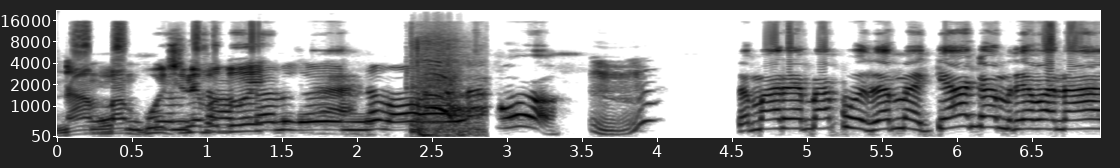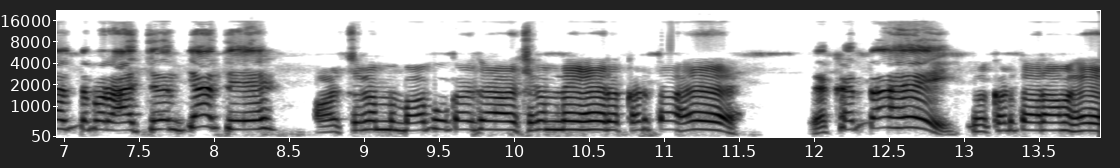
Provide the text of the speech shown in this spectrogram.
નામ બામ પૂછ ને બધું નમઃ. બાપુ. તમારે બાપુ તમે ક્યાં ગામ રહેવાના તમારો આશ્રમ ક્યાં છે आश्रम में बापू का क्या आश्रम नहीं है रखड़ता है રખડતા હે रखड़ता राम है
